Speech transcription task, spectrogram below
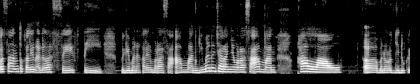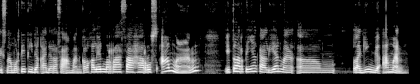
pesan untuk kalian adalah safety. Bagaimana kalian merasa aman? Gimana caranya merasa aman? Kalau uh, menurut Jiddu Krishnamurti tidak ada rasa aman. Kalau kalian merasa harus aman, itu artinya kalian um, lagi nggak aman.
